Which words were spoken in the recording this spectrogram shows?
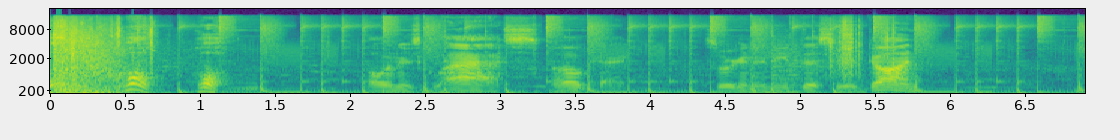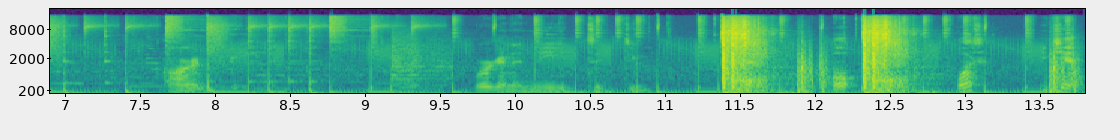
Oh! Oh! Oh! Oh, and there's glass. Okay. So we're gonna need this here gun. Aren't we? We're gonna need to do. Oh! What? You can't...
